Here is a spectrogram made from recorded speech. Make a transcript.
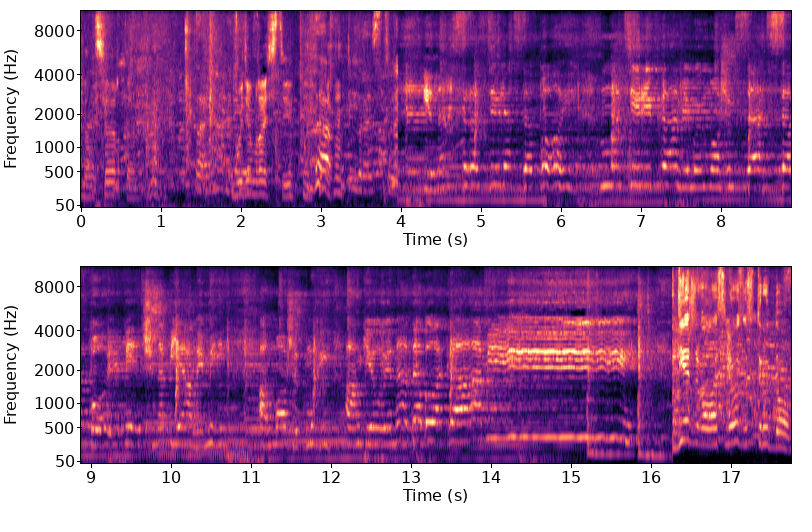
концерта. Будем расти. Да, будем расти. И нас разделят с тобой Материками мы можем стать с тобой Вечно пьяными А может мы ангелы над облаками Сдерживала слезы с трудом.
